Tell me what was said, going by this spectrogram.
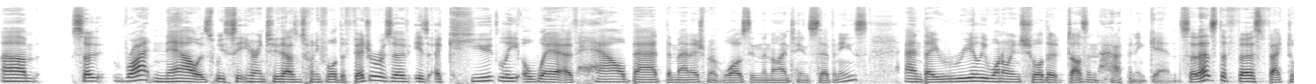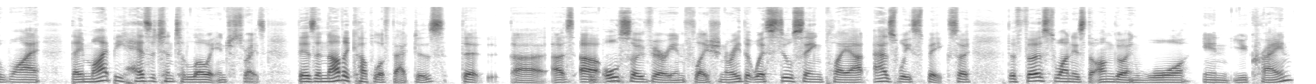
Um, so right now, as we sit here in 2024, the Federal Reserve is acutely aware of how bad the management was in the 1970s, and they really want to ensure that it doesn't happen again. So that's the first factor why they might be hesitant to lower interest rates. There's another couple of factors that uh, are, also very inflationary that we're still seeing play out as we speak. So the first one is the ongoing war in Ukraine.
